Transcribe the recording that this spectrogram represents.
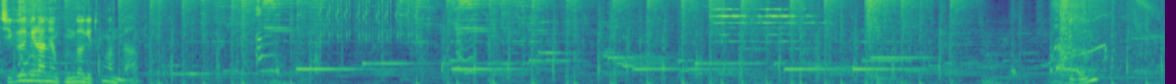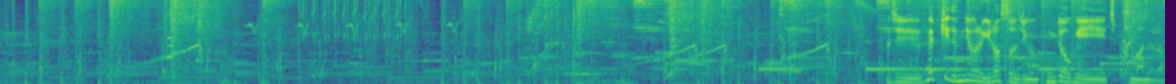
지금이라면 공격이 통한다 회피 능력을 잃었어 지금. 공격에 집중하느라.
